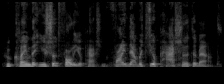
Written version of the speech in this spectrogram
who claim that you should follow your passion. Find out what you're passionate about.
